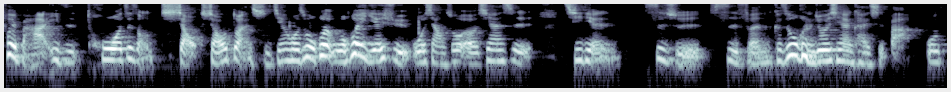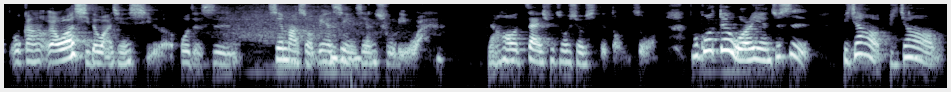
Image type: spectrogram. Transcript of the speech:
会把它一直拖这种小小短时间，或者我会我会也许我想说，呃，现在是七点四十四分，可是我可能就会现在开始吧我我刚我要洗的碗先洗了，或者是先把手边的事情先处理完，然后再去做休息的动作。不过对我而言，就是比较比较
